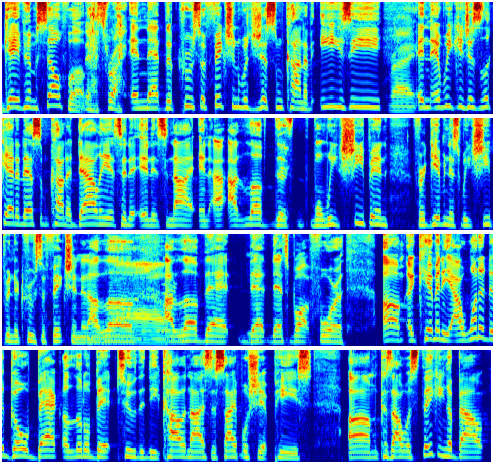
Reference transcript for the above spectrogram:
gave himself up. That's right. And that the crucifixion was just some kind of easy. Right. And, and we could just look at it as some kind of dalliance and, and it's not. And I, I love this when we cheapen forgiveness, we cheapen the crucifixion. And I love I love that that that's brought forth. Um Ekemini, I wanted to go back a little bit to the decolonized discipleship piece. Um, because I was thinking about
